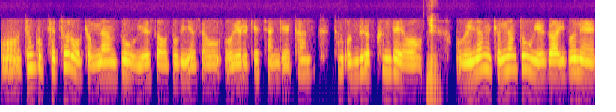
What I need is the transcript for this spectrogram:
어, 전국 최초로 경남도의회에서 도민 여성 의회를 개최한 게 참 의미가 큰데요. 예. 어, 왜냐하면 경남도의회가 이번에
